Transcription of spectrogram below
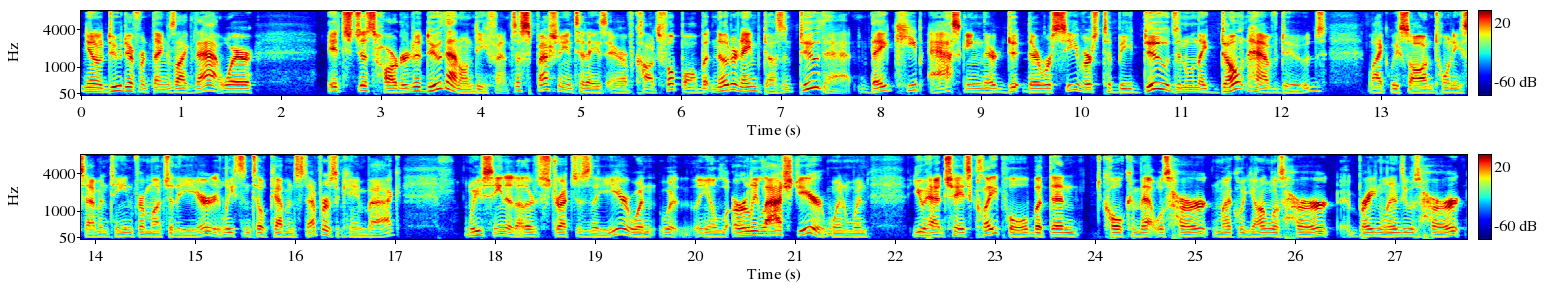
you know do different things like that. Where it's just harder to do that on defense, especially in today's era of college football. But Notre Dame doesn't do that. They keep asking their their receivers to be dudes, and when they don't have dudes, like we saw in 2017 for much of the year, at least until Kevin Stepherson came back, we've seen it other stretches of the year when, when you know early last year when when you had Chase Claypool, but then Cole Kmet was hurt, Michael Young was hurt, Braden Lenzy was hurt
